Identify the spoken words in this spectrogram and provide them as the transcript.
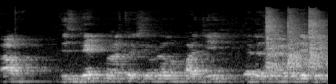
of this great master Shivaram Paji. That is why very big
